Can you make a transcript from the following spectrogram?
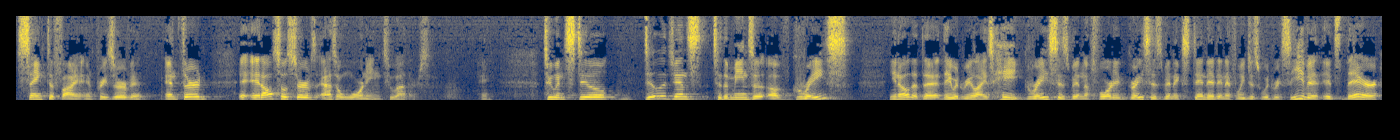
sanctify and preserve it. And third, it, also serves as a warning to others. Okay? To instill diligence to the means of, grace you know, that the, they would realize, hey, grace has been afforded, grace has been extended, and if we just would receive it, it's there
